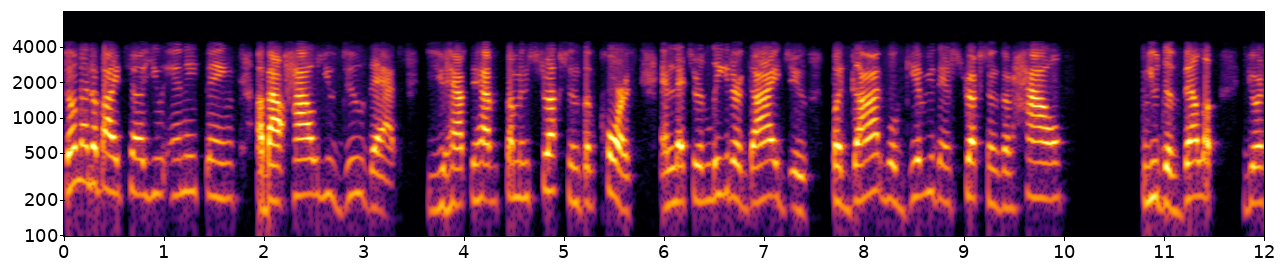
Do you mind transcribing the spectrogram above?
don't let nobody tell you anything about how you do that. You have to have some instructions, of course, and let your leader guide you. But God will give you the instructions on how you develop your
